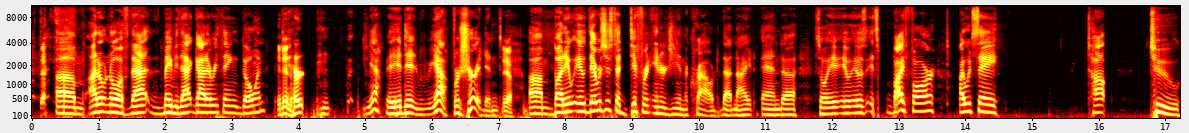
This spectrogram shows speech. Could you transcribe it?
um, I don't know if that maybe that got everything going. It didn't hurt. Yeah, it, did. Yeah, for sure it didn't. Yeah. Um, but it, it, there was just a different energy in the crowd that night, and uh, so it, it, it was. It's by far, I would say, top two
